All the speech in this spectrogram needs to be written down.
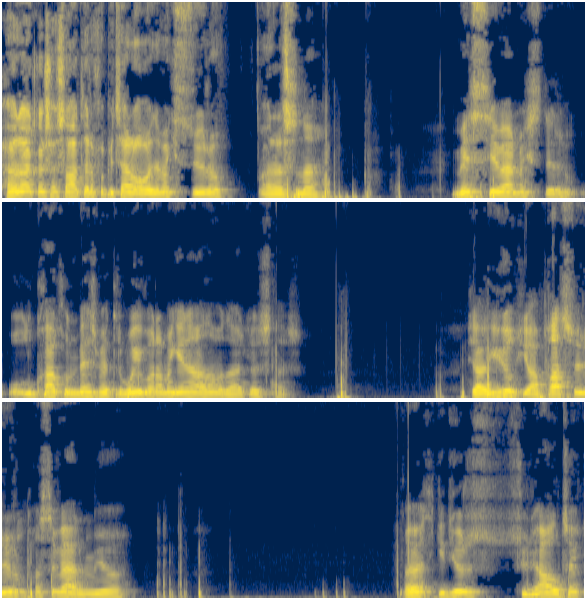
Hemen arkadaşlar sağ tarafa bir tane oynamak istiyorum. Arasına. Messi'ye vermek isterim. Lukaku'nun 5 metre boyu var ama gene alamadı arkadaşlar. Ya yok ya pas veriyorum pası vermiyor. Evet gidiyoruz. Süle alacak.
